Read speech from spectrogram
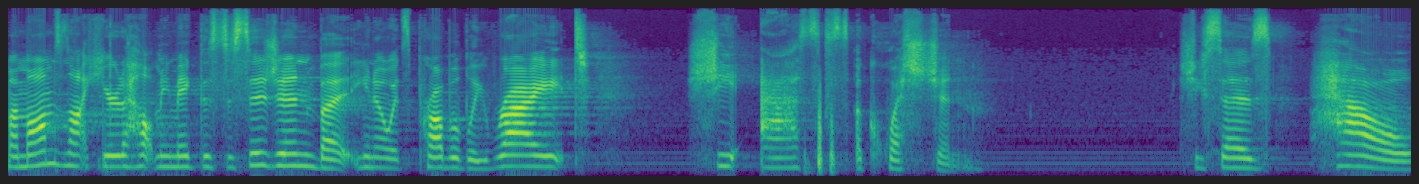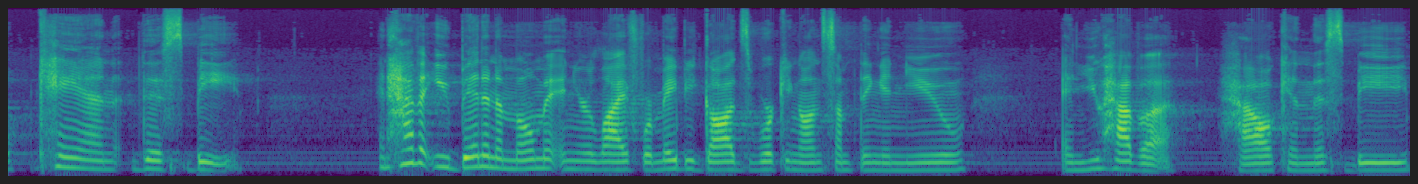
My mom's not here to help me make this decision, but you know, it's probably right. She asks a question. She says, How can this be? And haven't you been in a moment in your life where maybe God's working on something in you and you have a how can this be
